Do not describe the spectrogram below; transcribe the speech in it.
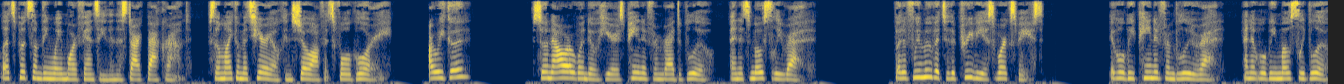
let's put something way more fancy than this dark background, so mica material can show off its full glory. Are we good? So now our window here is painted from red to blue, and it's mostly red. But if we move it to the previous workspace, it will be painted from blue to red, and it will be mostly blue.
